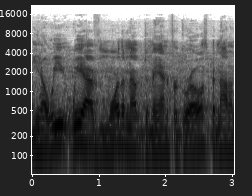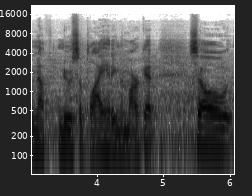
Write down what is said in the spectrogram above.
you know, we, we have more than enough demand for growth, but not enough new supply hitting the market. So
